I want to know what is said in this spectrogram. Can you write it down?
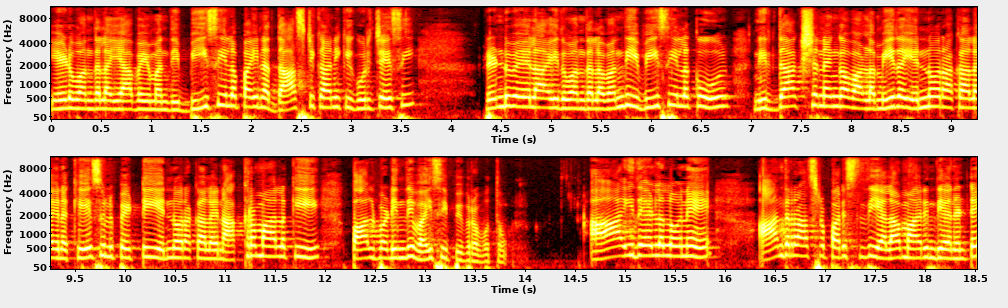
ఏడు వందల యాభై మంది బీసీల పైన దాష్టికానికి గురిచేసి రెండు వేల ఐదు వందల మంది బీసీలకు నిర్దాక్షిణ్యంగా వాళ్ళ మీద ఎన్నో రకాలైన కేసులు పెట్టి ఎన్నో రకాలైన అక్రమాలకి పాల్పడింది వైసీపీ ప్రభుత్వం. ఆ ఐదేళ్ళలోనే ఆంధ్ర రాష్ట్ర పరిస్థితి ఎలా మారింది అని అంటే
